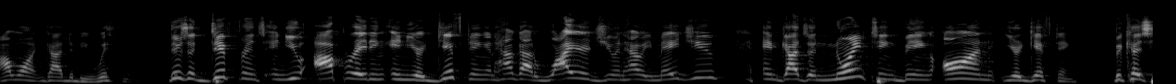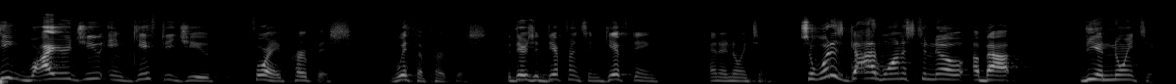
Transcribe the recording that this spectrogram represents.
I want God to be with me. There's a difference in you operating in your gifting and how God wired you and how He made you, and God's anointing being on your gifting because He wired you and gifted you for a purpose, with a purpose. But there's a difference in gifting and anointing. So, what does God want us to know about the anointing?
